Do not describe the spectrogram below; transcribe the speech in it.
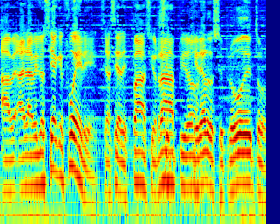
a, la velocidad que fuere, se hacía despacio, rápido. Gerardo se probó de todo.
